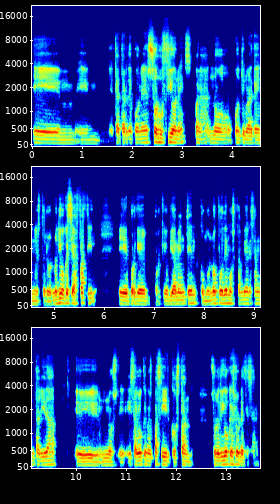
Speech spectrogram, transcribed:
em, tratar de poner soluciones para no continuar cayendo en este error. No digo que sea fácil, porque, porque obviamente como no podemos cambiar esa mentalidad, eh, es algo que nos va a seguir costando. Solo digo que es lo necesario.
